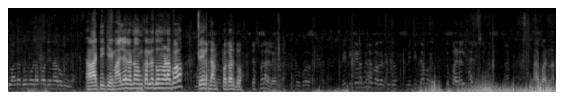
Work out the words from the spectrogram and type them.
तू आता दोन वडापाव देणार उमीला हा ठीक आहे. माझ्याकडनं ओमकारला दोन वडापाव ते पकडतो. चष्मा लागला का तुला मी तिकडे कुठं बघत होतो मी तिथं बघत होतो. तू पडेल खाली शिकून. नाही पडणार.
